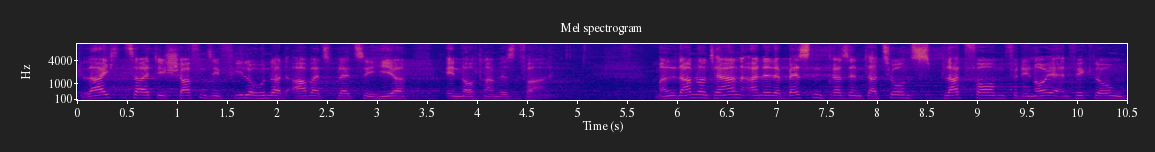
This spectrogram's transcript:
Gleichzeitig schaffen sie viele hundert Arbeitsplätze hier in Nordrhein-Westfalen. Meine Damen und Herren, eine der besten Präsentationsplattformen für die neue Entwicklung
